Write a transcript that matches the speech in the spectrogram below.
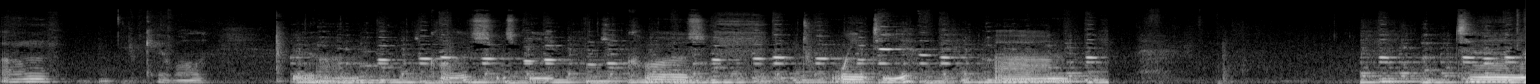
Um, okay, well, um, cos must be so cos twenty. Um, ten.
